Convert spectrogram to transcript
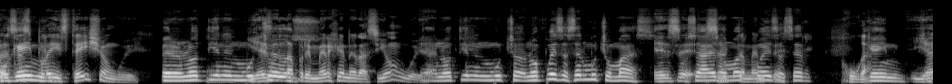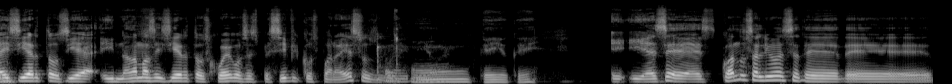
como ese es gaming, PlayStation, güey. pero no tienen Y muchos... esa es la primera generación, güey. Ya, no tienen mucho, no puedes hacer mucho más. Ese- o sea, nomás puedes hacer Jugar. gaming. Y hay ciertos, y, y nada más hay ciertos juegos específicos para esos, güey. Oh, ok, ok. Y, y ese es. ¿Cuándo salió ese de. de,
